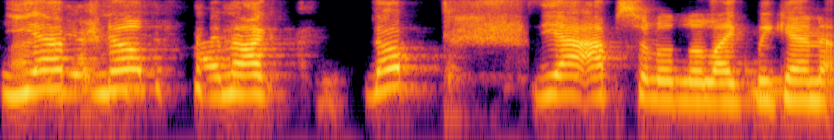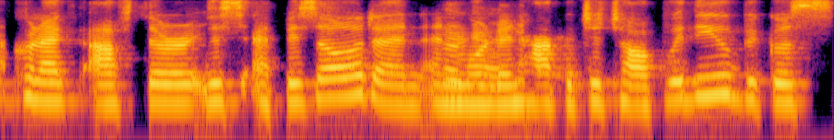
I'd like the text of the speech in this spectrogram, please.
Yep nope i'm like nope. Yeah absolutely. Like we can connect after this episode and and okay. more than happy to talk with you because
